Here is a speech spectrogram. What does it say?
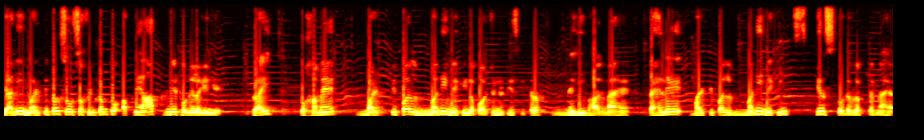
यानी मल्टीपल सोर्स ऑफ़ इनकम तो अपने आप क्रिएट होने लगेंगे। राइट? तो हमें मल्टीपल मनी मेकिंग अपॉर्चुनिटीज़ की तरफ़ नहीं भागना है। पहले मल्टीपल मनी मेकिंग स्किल्स को डेवलप करना है।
